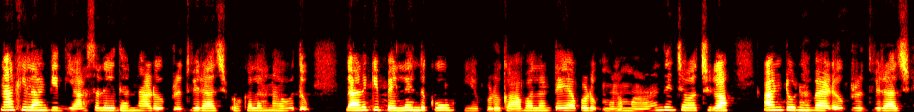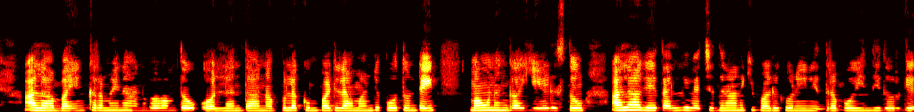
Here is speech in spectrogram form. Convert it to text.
నాకు ఇలాంటి ధ్యాస లేదన్నాడు పృథ్వీరాజ్ ఒకలా నవ్వుతూ. దానికి పెళ్ళెందుకు? ఎప్పుడు కావాలంటే అప్పుడు మనం ఆనందించవచ్చుగా అంటూ నవ్వాడు పృథ్వీరాజ్. అలా భయంకరమైన అనుభవంతో ఒళ్ళంతా నొప్పుల కుంపటిలా మండిపోతుంటే మౌనంగా ఏడుస్తూ అలాగే తల్లి వెచ్చదనానికి పడుకొని నిద్రపోయింది దుర్గి.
